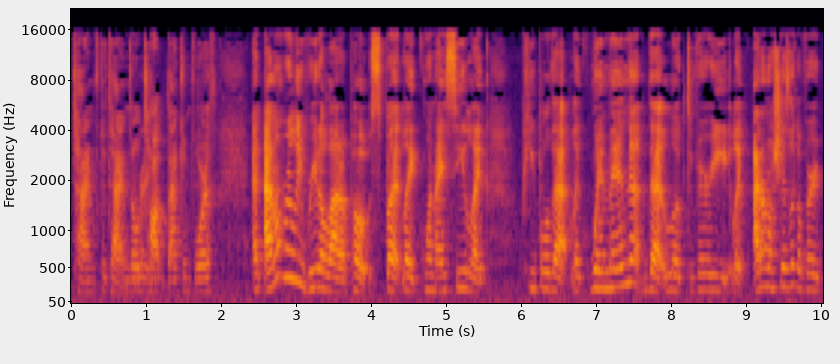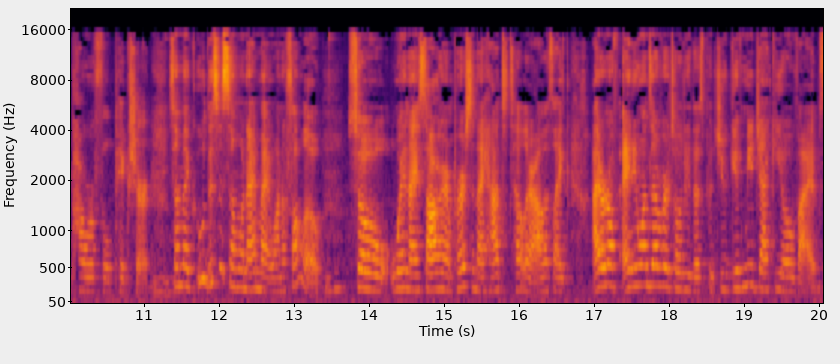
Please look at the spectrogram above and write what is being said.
time to time. They'll Right. talk back and forth, and I don't really read a lot of posts, but like when I see like people that like women that looked very like I don't know she has like a very powerful picture. Mm-hmm. So I'm like ooh this is someone I might want to follow mm-hmm. so when I saw her in person I had to tell her. I was like I don't know if anyone's ever told you this but you give me Jackie O vibes.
